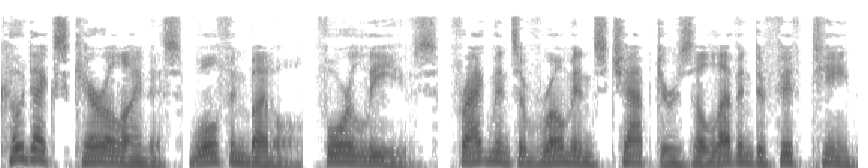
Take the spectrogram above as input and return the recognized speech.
Codex Carolinus Wolfenbüttel, four leaves, fragments of Romans chapters 11–15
